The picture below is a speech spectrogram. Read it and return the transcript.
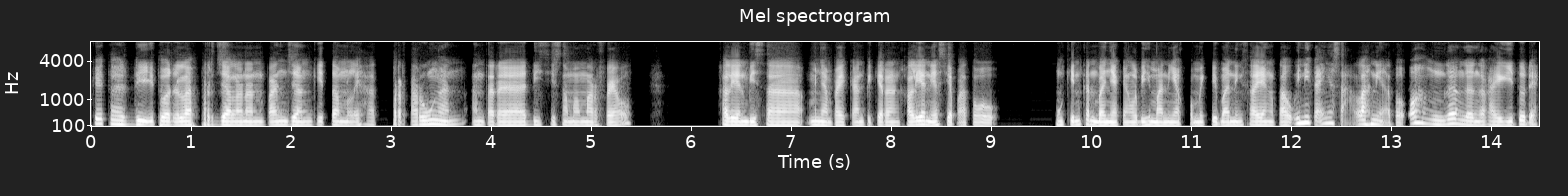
Oke, tadi itu adalah perjalanan panjang kita melihat pertarungan antara DC sama Marvel. Kalian bisa menyampaikan pikiran kalian ya, siapa tahu mungkin kan banyak yang lebih mania komik dibanding saya yang tahu ini kayaknya salah nih atau oh enggak enggak enggak kayak gitu deh.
